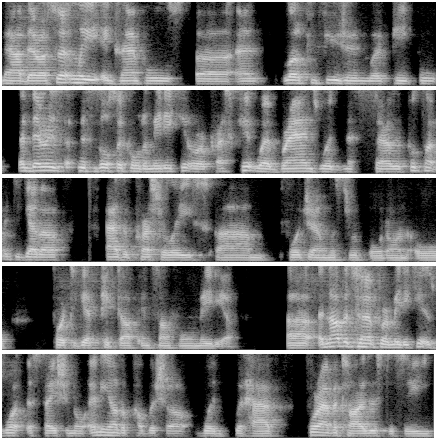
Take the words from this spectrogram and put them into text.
Now there are certainly examples uh, and a lot of confusion where people and there is this is also called a media kit or a press kit where brands would necessarily put something together as a press release um, for journalists to report on or for it to get picked up in some form of media. Uh, another term for a media kit is what a station or any other publisher would, would have for advertisers to see.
